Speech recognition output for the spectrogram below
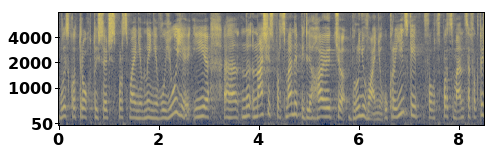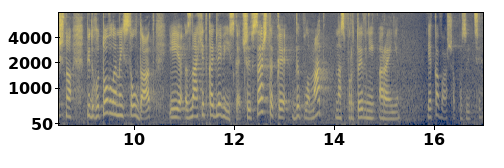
близько трьох тисяч спортсменів нині воює, і е, наші спортсмени підлягають бронюванню. Український спортсмен це фактично підготовлений солдат і знахідка для війська. Чи все ж таки дипломат на спортивній арені? Яка ваша позиція?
